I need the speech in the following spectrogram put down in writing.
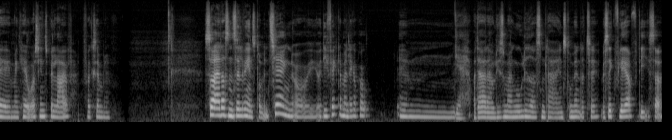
Øh, man kan jo også indspille live, for eksempel. Så er der sådan selve instrumenteringen og, øh, og de effekter, man lægger på. Øhm, ja, og der er der jo lige så mange muligheder, som der er instrumenter til, hvis ikke flere, fordi så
